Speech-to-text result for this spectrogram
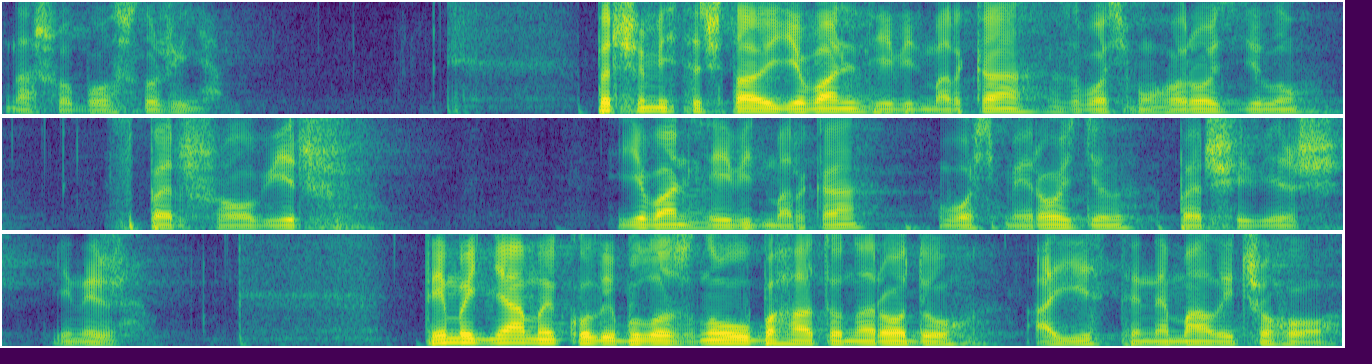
нашого богослужіння. Перше місце читаю Євангеліє від Марка з 8 розділу, з першого віршу. Євангеліє від Марка, 8 розділ, перший вірш і ниже. Тими днями, коли було знову багато народу, а їсти не мали чого,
